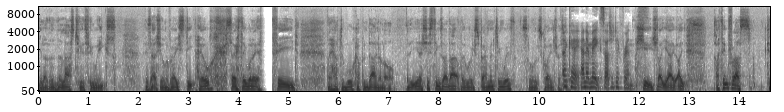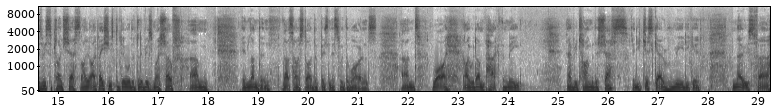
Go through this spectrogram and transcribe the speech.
you know, the, the last two or three weeks is actually on a very steep hill. So if they want to feed, they have to walk up and down a lot. And, you know, it's just things like that that we're experimenting with. So it's quite interesting. Okay, and it makes such a difference. Huge. Like, yeah, I, I think for us, because we supplied chefs, I, I, basically used to do all the deliveries myself um, in London. That's how I started the business with the Warrens. And what I, I would unpack the meat every time with the chefs, and you just get a really good nose for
